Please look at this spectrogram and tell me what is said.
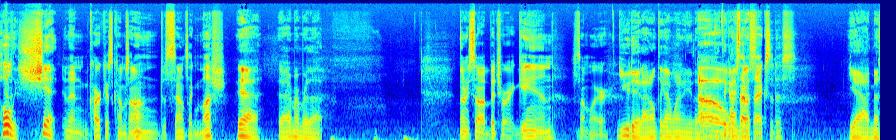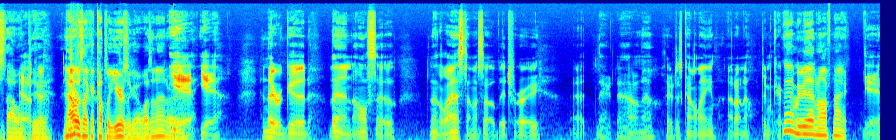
Holy shit! And then Carcass comes on, and just sounds like mush. Yeah, yeah, I remember that. Then we saw Obituary again somewhere. You did. I don't think I went either. I Oh, think was I that missed, with Exodus? Yeah, I missed that one Yeah, too. And that was like a couple years ago, wasn't it? Or- Yeah, yeah. And they were good then also. And then the last time I saw Obituary, uh, they're, I don't know. They're just kind of lame. I don't know. Didn't care Yeah, maybe it. they had an off night. Yeah.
